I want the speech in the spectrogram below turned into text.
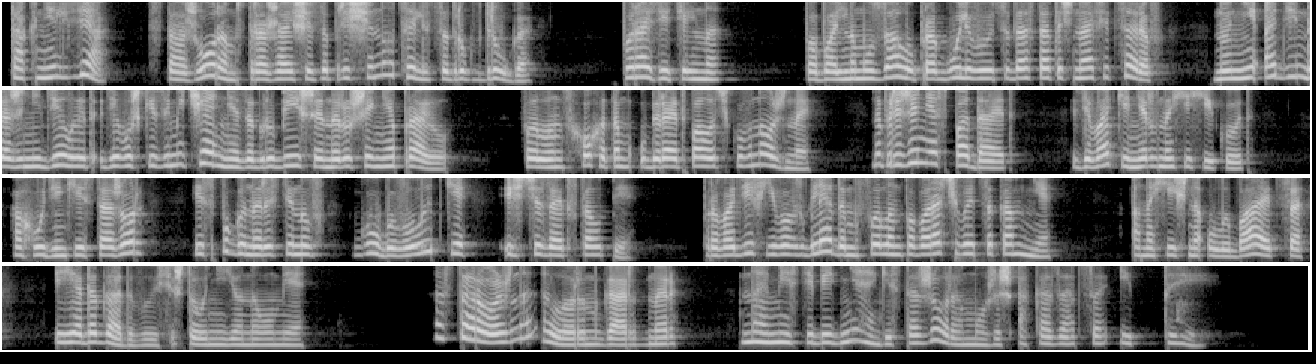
«Так нельзя!» Стажерам строжайше запрещено целиться друг в друга. Поразительно. По бальному залу прогуливаются достаточно офицеров, но ни один даже не делает девушке замечания за грубейшее нарушение правил. Фэллон с хохотом убирает палочку в ножны. Напряжение спадает. Зеваки нервно хихикают. А худенький стажер, испуганно растянув губы в улыбке, исчезает в толпе. Проводив его взглядом, Фэллон поворачивается ко мне – она хищно улыбается, и я догадываюсь, что у нее на уме. «Осторожно, Лорен Гарднер. На месте бедняги-стажера можешь оказаться и ты».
